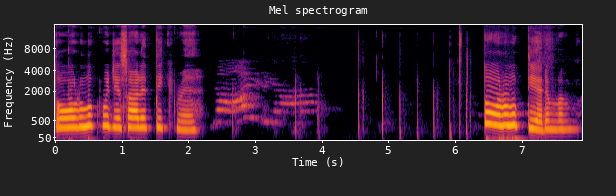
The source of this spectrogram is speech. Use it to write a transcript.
Doğruluk mu, cesaretlik mi? Doğruluk diyelim ben.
